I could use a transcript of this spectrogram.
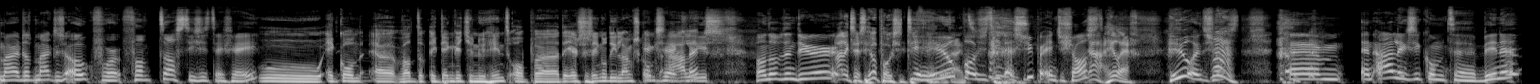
maar dat maakt dus ook voor fantastische tv. Oeh, ik kon. eh, want ik denk dat je nu hint op eh, de eerste single die langskomt. Exactly. Alex. Want op den duur... Alex is heel positief. Heel positief en super enthousiast. Ja, heel erg. Heel enthousiast. Ehm, en Alex die komt eh, binnen.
